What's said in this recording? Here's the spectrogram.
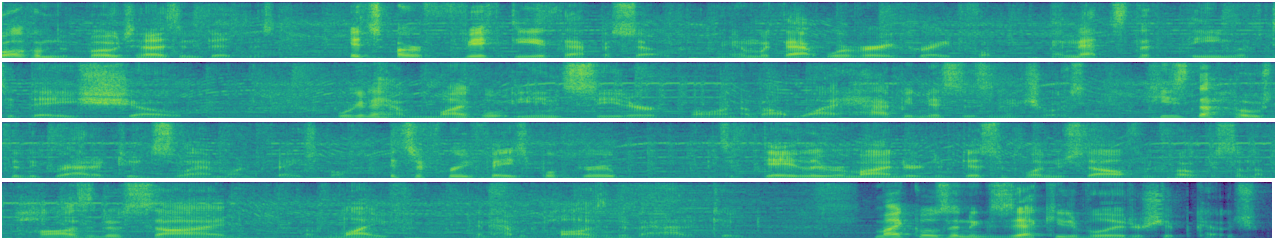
Welcome to Bowties in Business. It's our 50th episode, and with that, we're very grateful. And that's the theme of today's show. We're going to have Michael Ian Cedar on about why happiness isn't a choice. He's the host of the Gratitude Slam on Facebook. It's a free Facebook group. It's a daily reminder to discipline yourself and focus on the positive side of life and have a positive attitude. Michael's an executive leadership coach.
